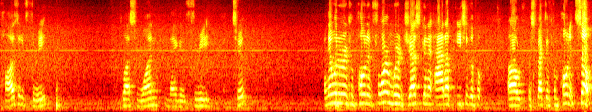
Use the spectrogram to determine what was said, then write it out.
positive 3, plus 1, negative 3, and 2. And then when we're in component form, we're just going to add up each of the uh, respective components. So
